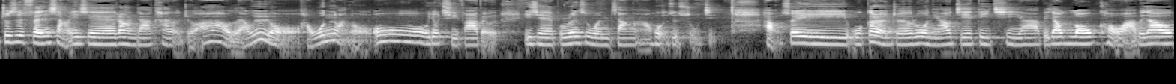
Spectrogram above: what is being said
就是分享一些让人家看了就啊好疗愈哦，好温暖哦，哦有启发的一些不论是文章啊或者是书籍。好，所以我个人觉得，如果你要接地气啊，比较 local 啊，比较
